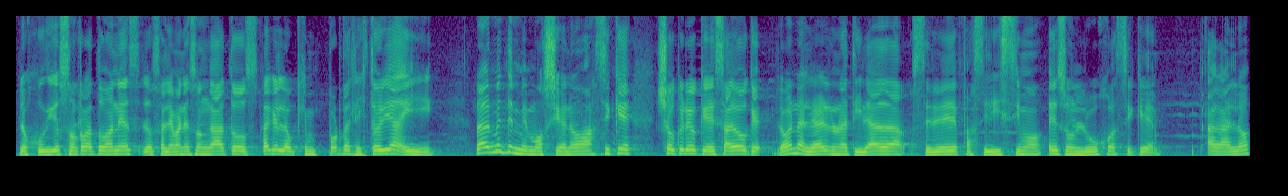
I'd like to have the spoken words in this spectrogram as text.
los judíos son ratones, los alemanes son gatos. Que lo que importa es la historia y realmente me emocionó. Así que yo creo que es algo que lo van a leer en una tirada, se ve facilísimo, es un lujo, así que háganlo.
